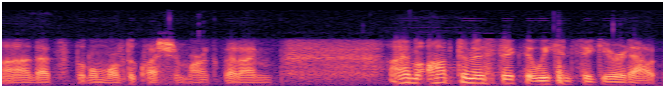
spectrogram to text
uh, that's a little more of the question mark, but I'm I'm optimistic that we can figure it out.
